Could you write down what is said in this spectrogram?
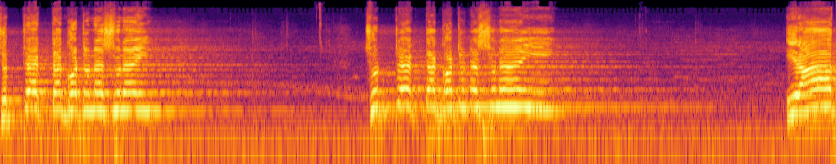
ছোট্ট একটা ঘটনা শোনাই, ছোট্ট একটা ঘটনা শোনাই। ইরাক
